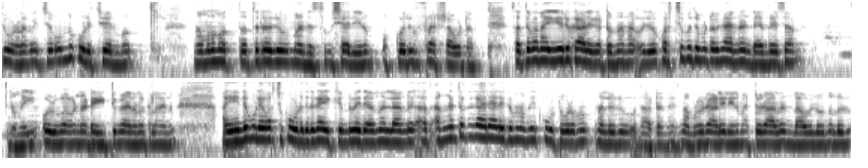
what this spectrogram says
ചൂടുവെള്ളമൊക്കെ വെച്ച് ഒന്ന് കുളിച്ച് വരുമ്പോൾ നമ്മൾ മൊത്തത്തിലൊരു മനസ്സും ശരീരം ഒക്കെ ഒരു ഫ്രഷ് ആവട്ടെ. സത്യം പറഞ്ഞാൽ ഈ ഒരു കാലഘട്ടം എന്ന് പറഞ്ഞാൽ ഒരു കുറച്ച് ബുദ്ധിമുട്ടൊരു കാരണം ഉണ്ട്. എന്താ വെച്ചാൽ നമ്മൾ ഈ ഒഴിവാവുന്ന ഡേറ്റും കാര്യങ്ങളൊക്കെ ഉള്ളതിനും അതിന്റെ ഗുളിക കുറച്ച് കൂടുതൽ കഴിക്കേണ്ടി വരിക എന്നല്ലാണ്ട് അത് അങ്ങനത്തെ ഒക്കെ കാര്യം ആലോചിക്കുമ്പോൾ നമ്മൾ ഈ കൂട്ടുകുടുംബം നല്ലൊരു ഇതാട്ടെ. എന്ന് വെച്ചാൽ നമ്മളൊരാളില്ലെങ്കിൽ മറ്റൊരാൾ ഉണ്ടാവുമല്ലോ എന്നുള്ളൊരു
